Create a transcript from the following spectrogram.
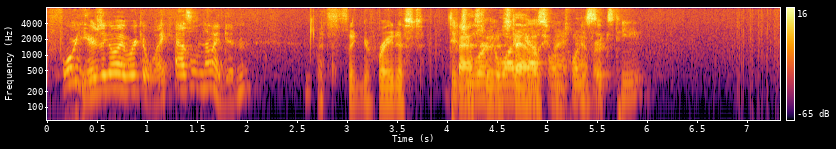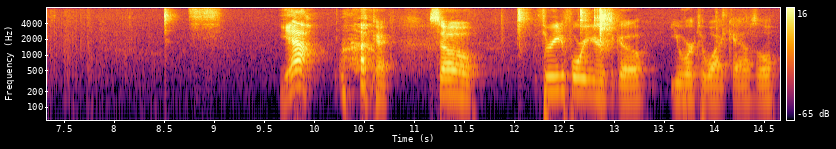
four years ago, I worked at White Castle. No, I didn't. That's the greatest Did fast you work food at White Castle in establishment ever. 2016? Yeah. okay, so three to four years ago, you worked at White Castle.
